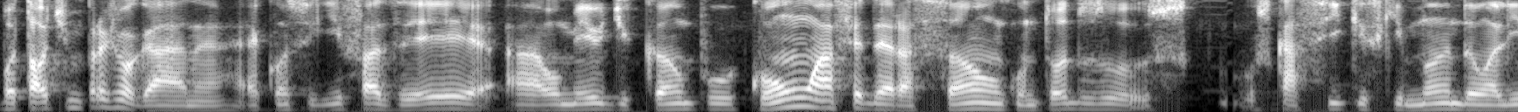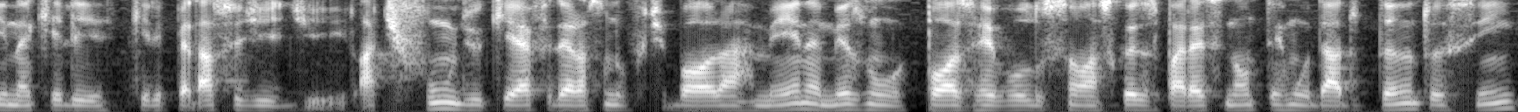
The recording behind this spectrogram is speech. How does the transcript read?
botar o time para jogar, né? É conseguir fazer a, o meio de campo com a federação, com todos os os caciques que mandam ali naquele aquele pedaço de, de, latifúndio que é a Federação do Futebol da Armênia, mesmo pós-revolução as coisas parecem não ter mudado tanto assim.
